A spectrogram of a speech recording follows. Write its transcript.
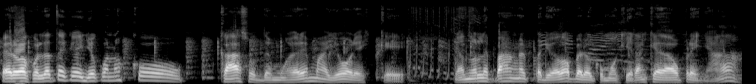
Pero acuérdate que yo conozco casos de mujeres mayores que ya no les bajan el periodo, pero como quieran quedado preñadas.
